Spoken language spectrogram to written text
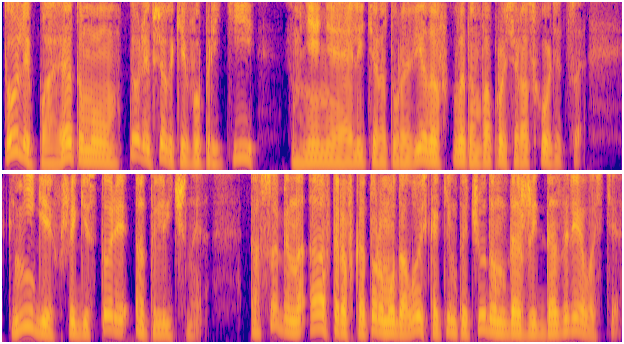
То ли поэтому, то ли все-таки вопреки, мнения литературоведов в этом вопросе расходятся. Книги в шеге-истории отличные. Особенно авторов, которым удалось каким-то чудом дожить до зрелости,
